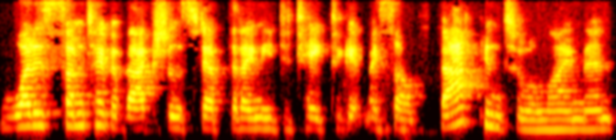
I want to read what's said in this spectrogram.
what is some type of action step that I need to take to get myself back into alignment?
